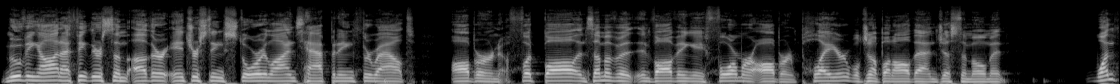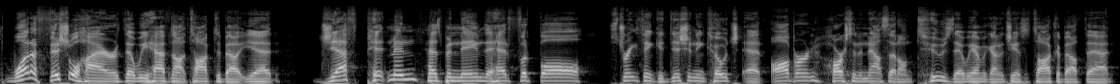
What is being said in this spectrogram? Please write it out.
Moving on, I think there's some other interesting storylines happening throughout Auburn football, and some of it involving a former Auburn player. We'll jump on all that in just a moment. One one official hire that we have not talked about yet Jeff Pittman has been named the head football strength and conditioning coach at Auburn. Harsin announced that on Tuesday. We haven't got a chance to talk about that.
